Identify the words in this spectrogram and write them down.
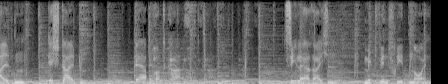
Halten, Gestalten. Der Podcast. Ziele erreichen mit Winfried Neun.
